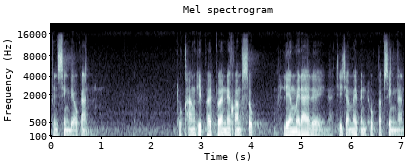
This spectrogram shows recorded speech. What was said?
เป็นสิ่งเดียวกัน ทุกครั้งที่เพลิดเพลินในความสุขเลี่ยงไม่ได้เลยนะที่จะไม่เป็นทุกข์กับสิ่งนั้น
